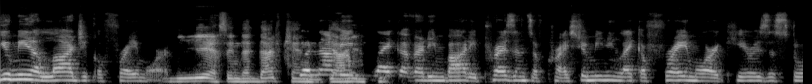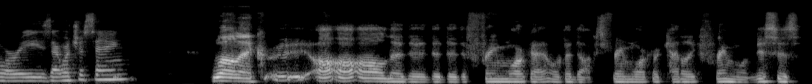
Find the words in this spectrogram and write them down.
you mean a logical framework? Yes, and that that can. You're not meaning like of an embodied presence of Christ. You're meaning like a framework. Here is a story. Is that what you're saying? Well, like uh, all, all the, the, the the framework, uh, Orthodox framework or Catholic framework. This is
